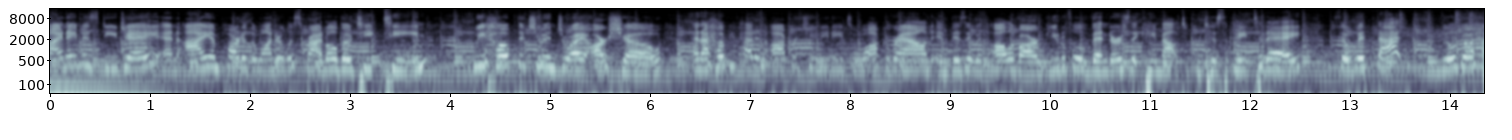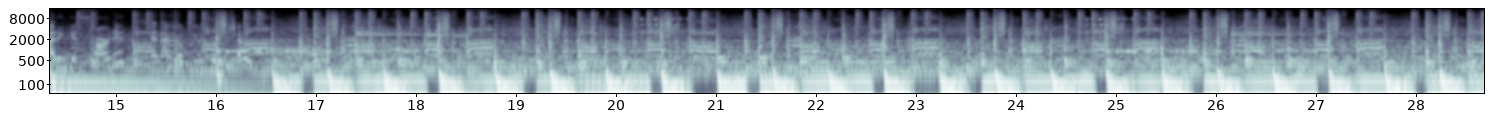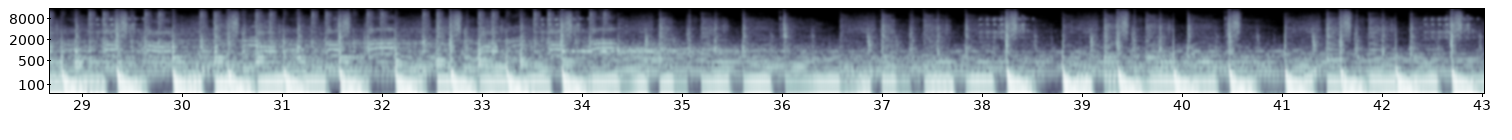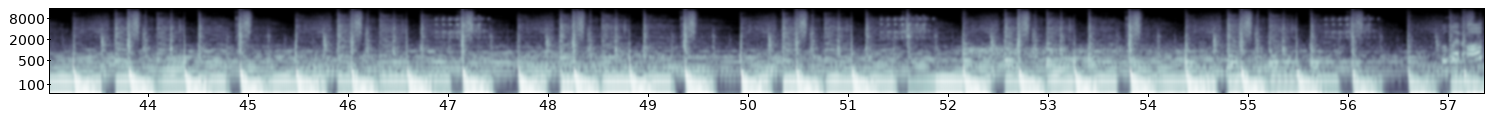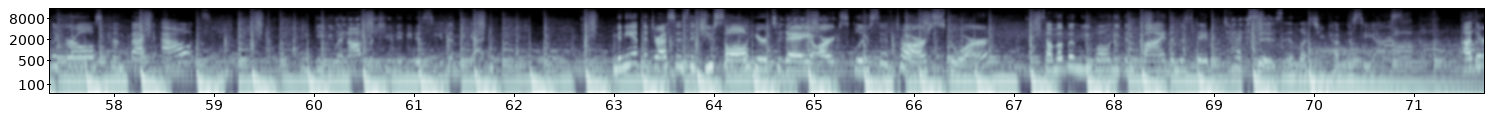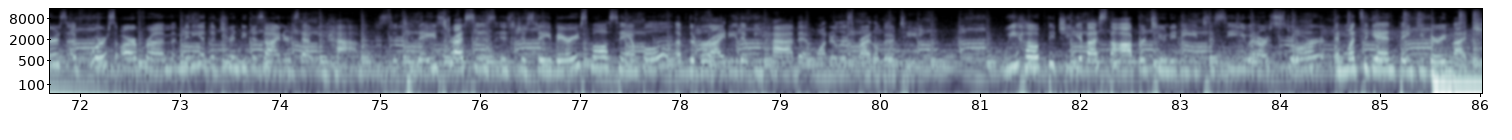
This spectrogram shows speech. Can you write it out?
My name is DJ, and I am part of the Wanderlust Bridal Boutique team. We hope that you enjoy our show, and I hope you've had an opportunity to walk around and visit with all of our beautiful vendors that came out to participate today. So, with that, we'll go ahead and get started, and I hope you enjoy the show. Many of the dresses that you saw here today are exclusive to our store. Some of them you won't even find in the state of Texas unless you come to see us. Others, of course, are from many of the trendy designers that we have. So today's dresses is just a very small sample of the variety that we have at Wanderlust Bridal Boutique. We hope that you give us the opportunity to see you in our store. And once again, thank you very much.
